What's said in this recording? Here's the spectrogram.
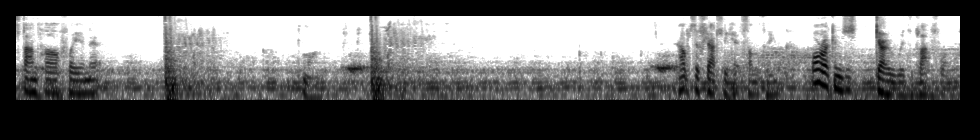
stand halfway in it. Come on. Helps if you actually hit something. Or I can just go with the platform.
